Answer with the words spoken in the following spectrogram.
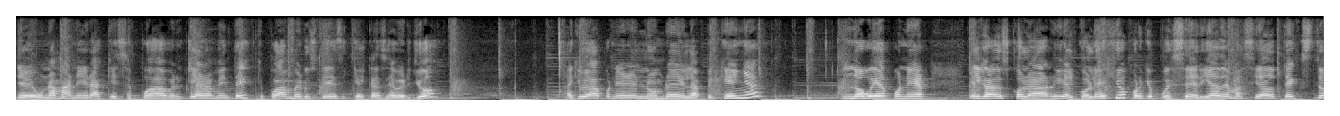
de una manera que se pueda ver claramente, que puedan ver ustedes y que alcance a ver yo. Aquí voy a poner el nombre de la pequeña. No voy a poner el grado escolar y el colegio porque pues sería demasiado texto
